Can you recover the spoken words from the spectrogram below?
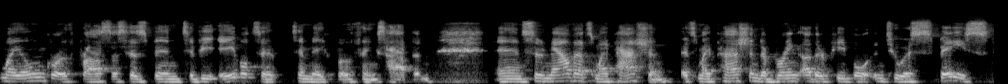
my own growth process has been to be able to to make both things happen. And so now that's my passion. It's my passion to bring other people into a space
